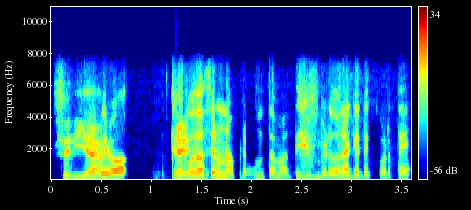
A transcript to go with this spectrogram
sería... Pero te ¿Eh? puedo hacer una pregunta, Mateo, perdona que te corte.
